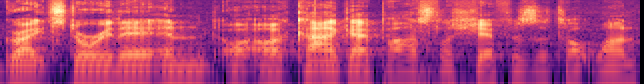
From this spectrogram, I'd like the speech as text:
great story there. And I, I can't go past Le Chef as the top one.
